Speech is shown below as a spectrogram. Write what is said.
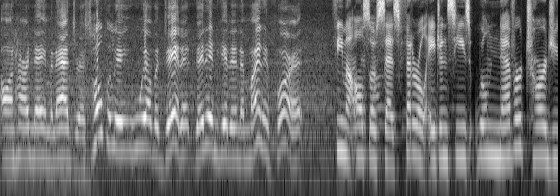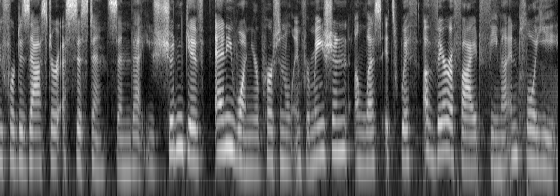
on her name and address. Hopefully, whoever did it, they didn't get any money for it. FEMA also says federal agencies will never charge you for disaster assistance and that you shouldn't give anyone your personal information unless it's with a verified FEMA employee.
